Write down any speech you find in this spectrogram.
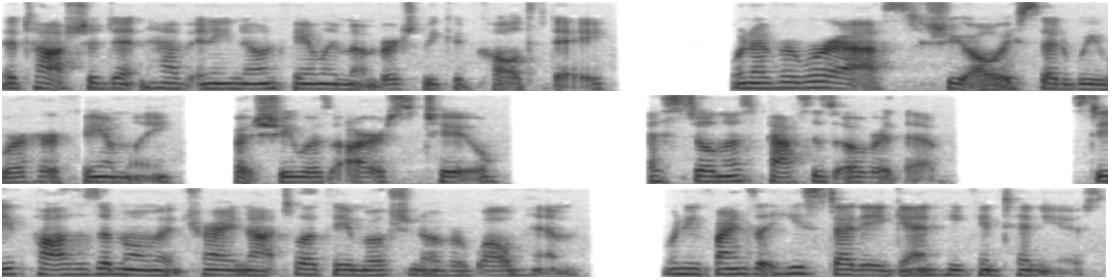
Natasha didn't have any known family members we could call today. Whenever we're asked, she always said we were her family, but she was ours too. A stillness passes over them. Steve pauses a moment, trying not to let the emotion overwhelm him. When he finds that he's steady again, he continues.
